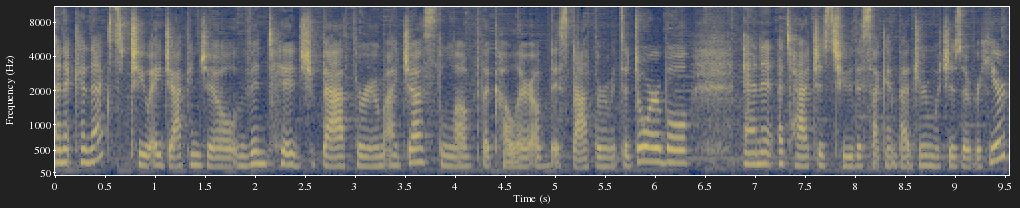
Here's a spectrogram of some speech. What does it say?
and it connects to a Jack and Jill vintage bathroom. I just love the color of this bathroom. It's adorable, and it attaches to the second bedroom, which is over here,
